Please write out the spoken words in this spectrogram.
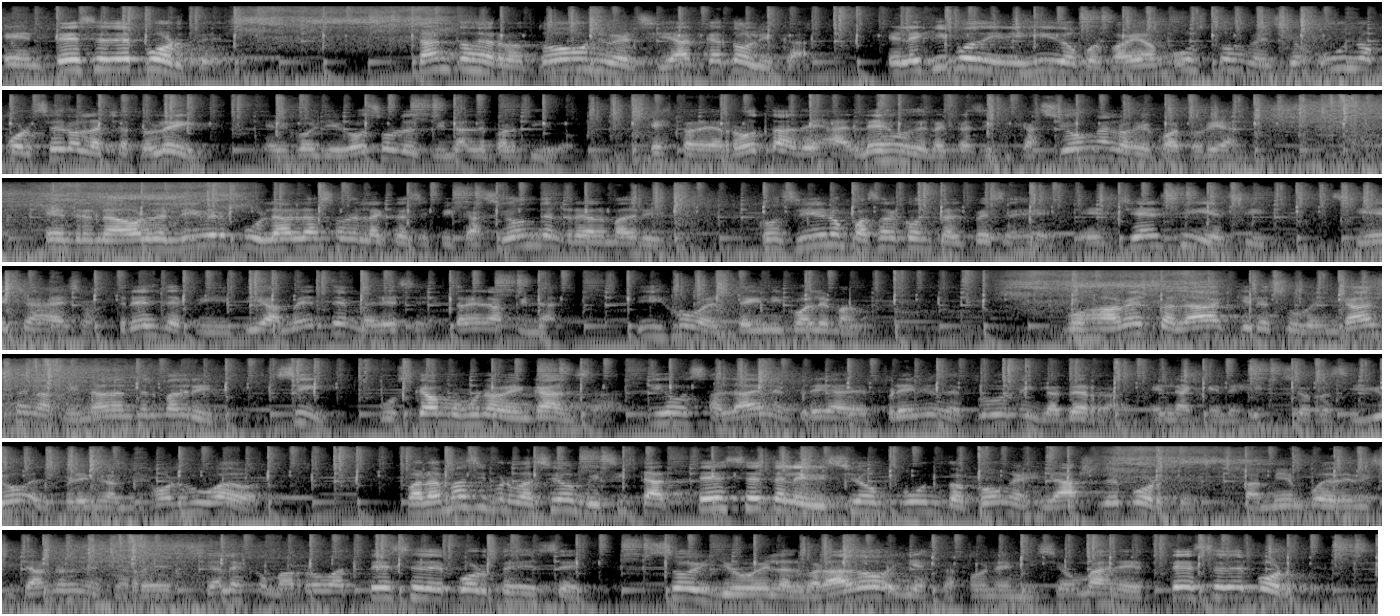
en TC Deportes. Santos derrotó a Universidad Católica. El equipo dirigido por Fabián Bustos venció 1 por 0 a la Chatoley. El gol llegó sobre el final del partido. Esta derrota deja lejos de la clasificación a los ecuatorianos. Entrenador del Liverpool habla sobre la clasificación del Real Madrid. Consiguieron pasar contra el PSG, el Chelsea y el City. Si echas a esos tres, definitivamente mereces estar en la final, dijo el técnico alemán. Mohamed Salah quiere su venganza en la final ante el Madrid. Sí, buscamos una venganza, dijo Salah en la entrega de premios de fútbol de Inglaterra, en la que el egipcio recibió el premio al mejor jugador. Para más información visita tctelevisión.com slash deportes. También puedes visitarnos en nuestras redes sociales como arroba. Soy Joel Alvarado y esta fue una emisión más de TC Deportes.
